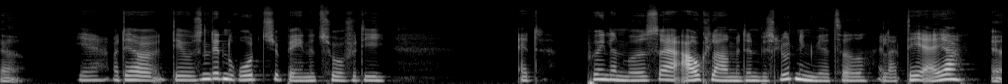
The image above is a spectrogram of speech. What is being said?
Ja. ja og det er, jo, det er jo sådan lidt en rutsjebanetur, fordi at på en eller anden måde, så er jeg afklaret med den beslutning, vi har taget. Eller det er jeg. Ja.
